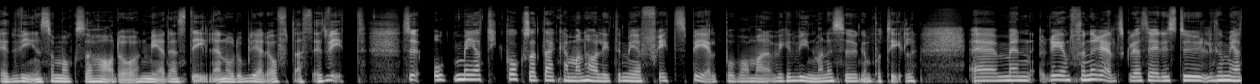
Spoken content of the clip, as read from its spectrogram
ett vin som också har då mer den stilen och då blir det oftast ett vitt. Så, och, men jag tycker också att där kan man ha lite mer fritt spel på vad man, vilket vin man är sugen på till. Eh, men rent generellt skulle jag säga, desto liksom mer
